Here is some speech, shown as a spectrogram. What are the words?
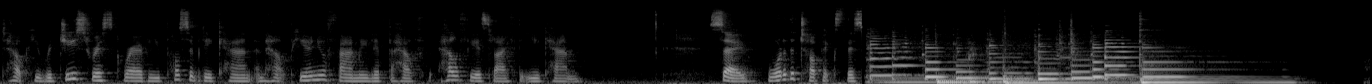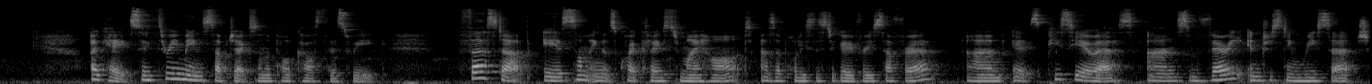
to help you reduce risk wherever you possibly can and help you and your family live the health- healthiest life that you can. So, what are the topics this Okay, so three main subjects on the podcast this week. First up is something that's quite close to my heart as a polycystic ovary sufferer. Um, it's PCOS and some very interesting research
